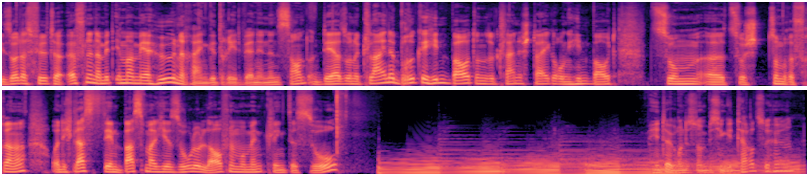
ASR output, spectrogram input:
die soll das Filter öffnen, damit immer mehr Höhen reingedreht werden in den Sound und der so eine kleine Brücke hinbaut und so eine kleine Steigerung hinbaut zum, äh, zur, zum Refrain. Und ich lasse den Bass mal hier solo laufen. Im Moment klingt es so. Im Hintergrund ist noch ein bisschen Gitarre zu hören.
